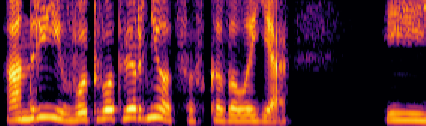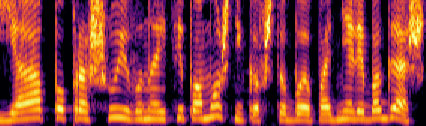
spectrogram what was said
«Анри вот-вот вернется», — сказала я. «И я попрошу его найти помощников, чтобы подняли багаж.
